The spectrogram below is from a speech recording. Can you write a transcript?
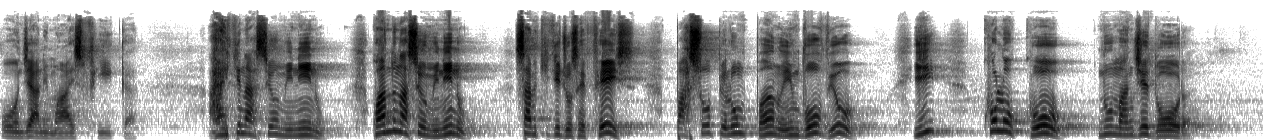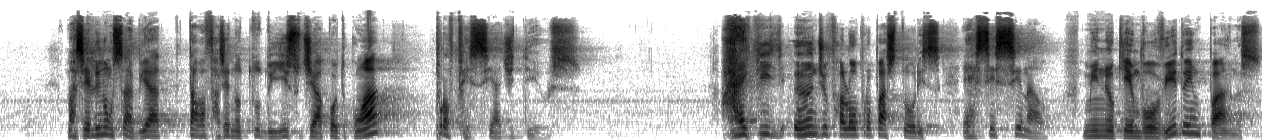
onde animais ficam. Aí que nasceu o menino. Quando nasceu o menino, sabe o que, que José fez? Passou por um pano, envolveu e colocou no manjedoura. Mas ele não sabia, estava fazendo tudo isso de acordo com a profecia de Deus. Aí que anjo falou para os pastores: esse é sinal. Menino que é envolvido em panos,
